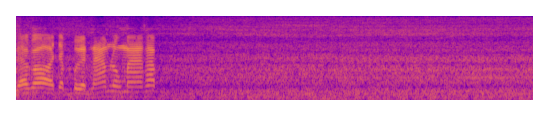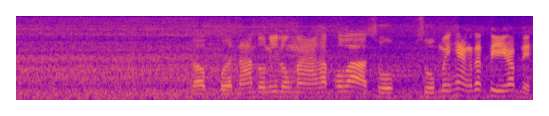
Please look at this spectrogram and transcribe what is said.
แล้วก็จะเปิดน้ำลงมาครับ เราเปิดน้ำตรงนี้ลงมาครับ เพราะว่าสูบสูบไม่แห้งสักทีครับนี่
